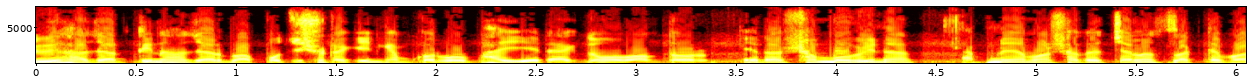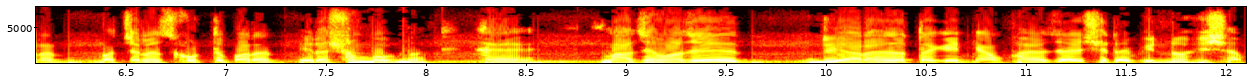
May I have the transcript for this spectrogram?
দুই হাজার, তিন হাজার বা পঁচিশশো টাকা ইনকাম করব, ভাই, এটা একদম অবান্তর, এটা সম্ভবই না। আপনি আমার সাথে চ্যালেঞ্জ লাগতে পারেন বা চ্যালেঞ্জ করতে পারেন, এটা সম্ভব না হ্যাঁ মাঝে মাঝে দুই আড়াই হাজার টাকা ইনকাম হয়ে যায়, সেটা ভিন্ন হিসাব।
